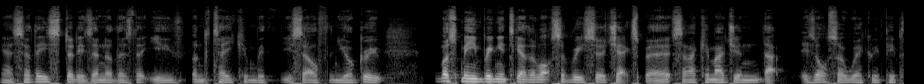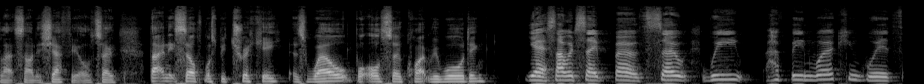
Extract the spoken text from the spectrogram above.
Yeah, so these studies and others that you've undertaken with yourself and your group must mean bringing together lots of research experts, and I can imagine that is also working with people outside of Sheffield. So that in itself must be tricky as well, but also quite rewarding. Yes, I would say both. So we have been working with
